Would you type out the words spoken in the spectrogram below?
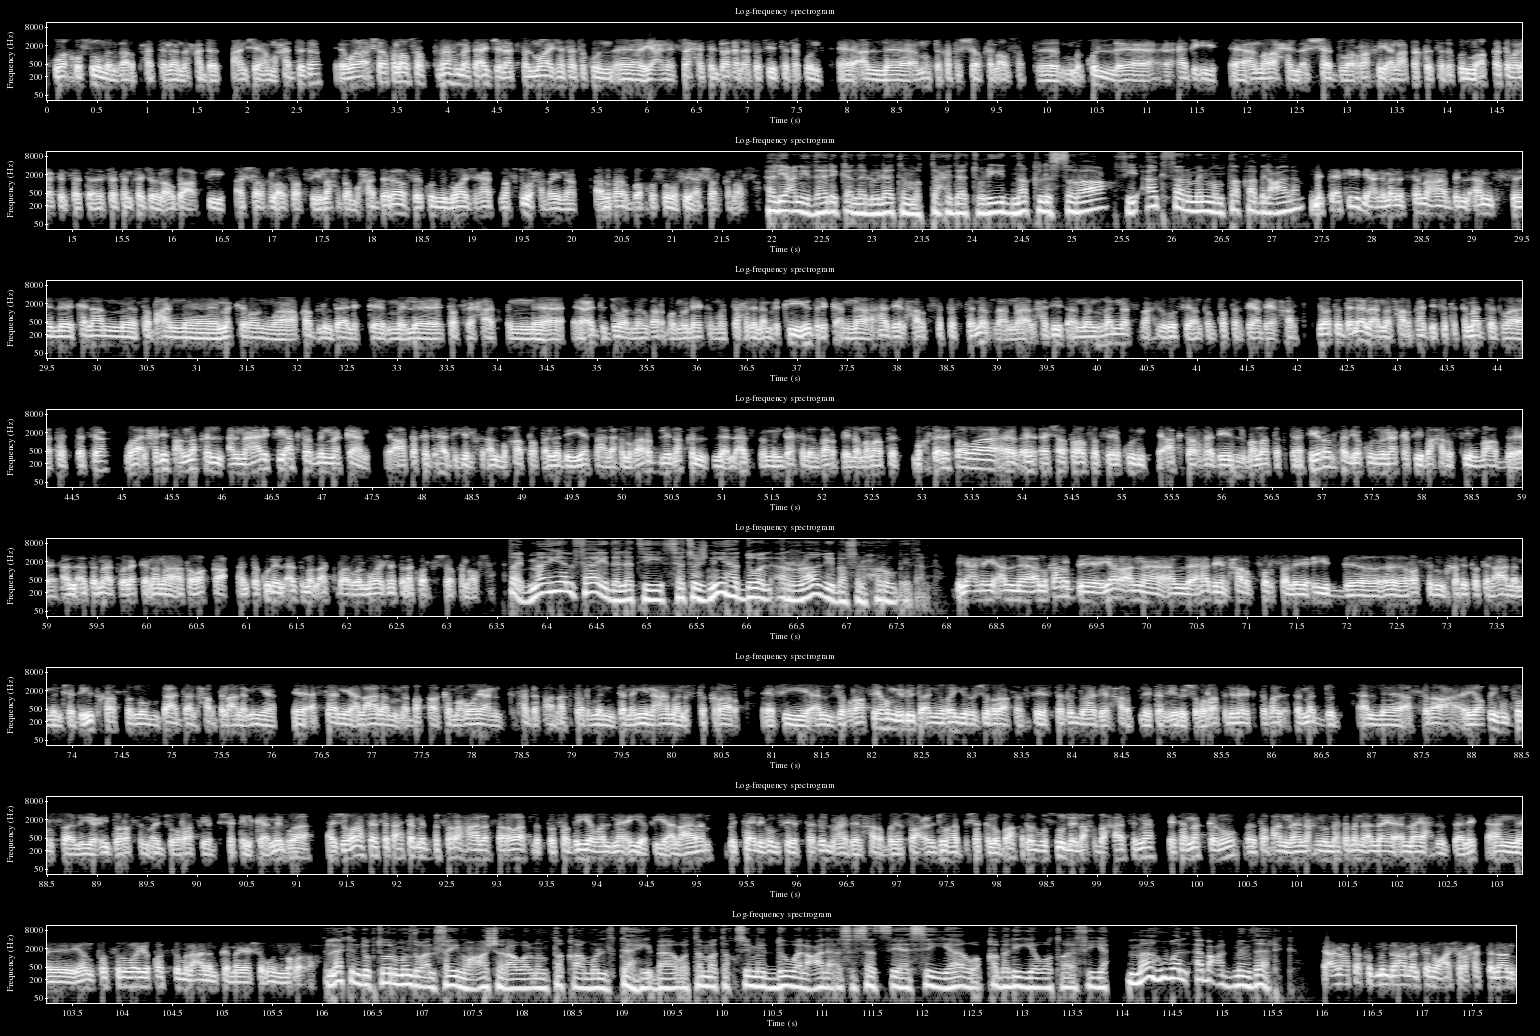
وخصوم الغرب حتى لا نتحدث عن جهة محددة والشرق الأوسط مهما تأجلت فالمواجهة ستكون يعني ساحة البغى الأساسية ستكون منطقة الشرق الأوسط كل هذه المراحل الشد والرخي أنا أعتقد ستكون مؤقتة ولكن ستنفجر الأوضاع في الشرق الأوسط في لحظة محددة وسيكون المواجهات مفتوحة بين الغرب وخصومه في الشرق الأوسط. هل يعني ذلك أن الولايات المتحدة تريد نقل الصراع في أكثر من منطقة بالعالم؟ بالتأكيد يعني من استمع بالأمس لكلام طبعا ماكرون وقبل ذلك لتصريحات من عدة دول من الغرب والولايات المتحدة الأمريكية يدرك أن هذه الحرب ستستمر لأن الحديث أن لن نسمح لروسيا أن تنتصر في هذه الحرب يعطي دلالة أن الحرب هذه ستتمدد وتتسع والحديث عن نقل المعارك في أكثر من مكان أعتقد هذه المخطط الذي يسعى له الغرب لنقل الأزمة من داخل الغرب إلى مناطق مختلفة والشرق الأوسط سيكون أكثر هذه المناطق تاثيرا قد يكون هناك في بحر الصين بعض الأزمات ولكن أنا أتوقع أن تكون الأزمة الأكبر والمواجهات الأكبر في الشرق الأوسط. طيب ما هي الفائدة التي ستجنيها الدول الراغبة في الحروب اذا؟ يعني الغرب يرى أن هذه الحرب فرصة ليعيد آه، رسم خريطة العالم من جديد خاصة إنه بعد الحرب العالمية آه، الثانية العالم بقى كما هو يعني تتحدث عن أكثر من 80 عاما استقرار آه، في الجغرافيا. هم يريدوا أن يغيروا الجغرافيا سيستغلوا هذه الحرب لتغيير الجغرافيا. لذلك تمدد الصراع يعطيهم فرصة ليعيدوا رسم الجغرافيا بشكل كامل. والجغرافيا ستعتمد بصراحة على الثروات الاقتصادية والمائية في العالم بالتالي هم سيستغلوا هذه الحرب ويصعدوها بشكل باخر للوصول للحظة حاسمة. يتمكنوا طبعا نحن نتمنى الا لا يحدث ذلك. أن ينتصروا ويقسموا العالم كما يشاءون مرة لكن دكتور منذ 2010 والمنطقة ملتهبة وتم تقسيم الدول على أساسات سياسية وقبلية وطائفية ما هو الأبعد من ذلك؟ أنا أعتقد منذ عام 2010 حتى الآن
